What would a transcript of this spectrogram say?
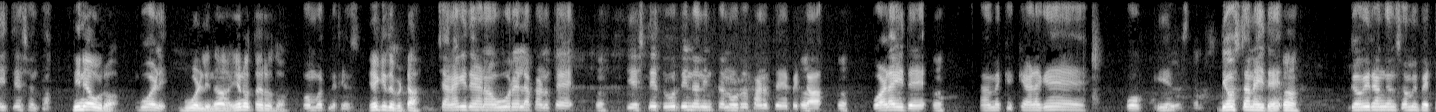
ಹಿತೇಶ್ ಅಂತ. ನೀನೇ ಅವರು ಬುವಳ್ಳಿ. ಬುವಳ್ಳಿನಾ? ಏನ್ ಓದ್ತಾ ಇರೋದು? ಒಂಬತ್ತನೇ ಕ್ಲಾಸ್ ಹೇಗಿದೆ ಬೆಟ್ಟ? ಚೆನ್ನಾಗಿದೆ ಅಣ್ಣ ಊರೆಲ್ಲ ಕಾಣುತ್ತೆ. ಎಷ್ಟೇ ದೂರದಿಂದ ನಿಂತ್ಕೊಂಡು ನೋಡ್ರು ಕಾಣುತ್ತೆ ಬೆಟ್ಟ. ಒಳ ಇದೆ. ಆಮೇಲೆ ಕೆಳಗೆ ಹೋಗ್- ಏನ್? ದೇವಸ್ಥಾನ. ಇದೆ. ಹ. ಗವಿರಂಗನ ಸ್ವಾಮಿ ಬೆಟ್ಟ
